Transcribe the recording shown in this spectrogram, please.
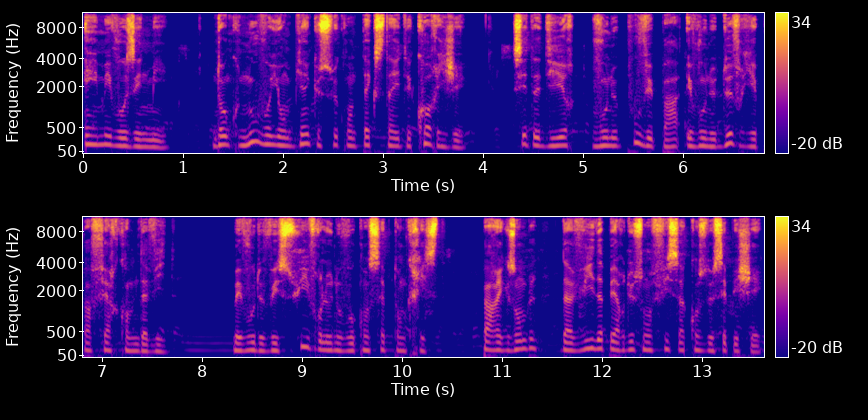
aimez vos ennemis. Donc nous voyons bien que ce contexte a été corrigé. C'est-à-dire, vous ne pouvez pas et vous ne devriez pas faire comme David mais vous devez suivre le nouveau concept en Christ. Par exemple, David a perdu son fils à cause de ses péchés.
